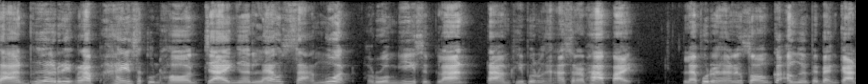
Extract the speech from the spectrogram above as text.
สารเพื่อเรียกรับให้สกุลทรจ่ายเงินแล้ว 3 งวด รวม 20 ล้าน ตามที่ผู้ต้องหาสารภาพไป และผู้ต้องหาทั้งสองก็เอาเงินไปแบ่งกัน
